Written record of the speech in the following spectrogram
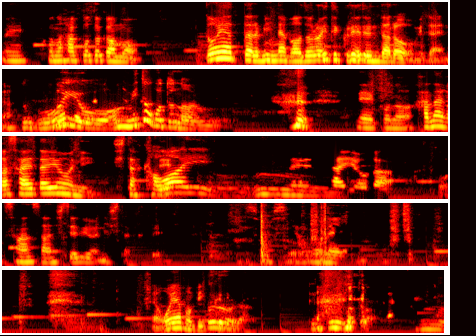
ねこの箱とかもどうやったらみんなが驚いてくれるんだろうみたいな。すごいよ。見たことないもん。ねこの花が咲いたようにしたくて。可愛いの、うん。ね太陽がこうさんさんしてるようにしたくて。そうそう。もうね。親もびっくり。びっくりした、うん。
